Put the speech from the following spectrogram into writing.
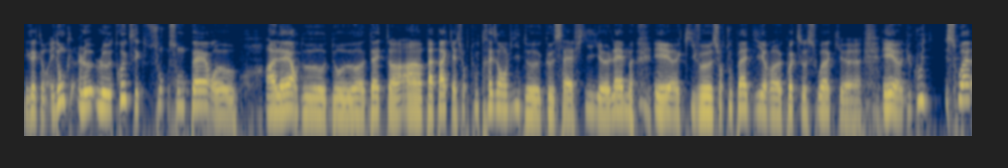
exactement. Et donc, le, le truc, c'est que son, son père euh, a l'air de- de- d'être un, un papa qui a surtout très envie de, que sa fille euh, l'aime et euh, qui veut surtout pas dire euh, quoi que ce soit. Que, et euh, du coup, soit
